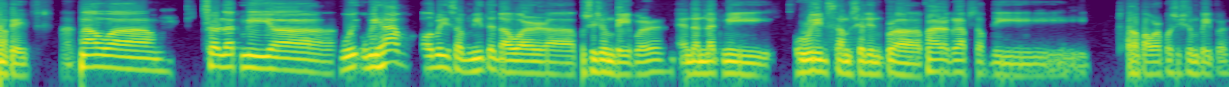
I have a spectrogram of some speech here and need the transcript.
Okay. Now, uh, Sir, let me, uh, we, we have already submitted our uh, position paper and then let me read some salient uh, paragraphs of the, of our position paper.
